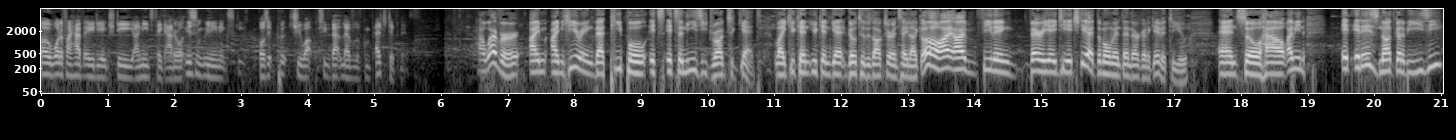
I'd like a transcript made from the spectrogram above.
oh, what if I have ADHD, I need to take Adderall, isn't really an excuse because it puts you up to that level of competitiveness. However, I'm I'm hearing that people it's it's an easy drug to get. Like you can you can get go to the doctor and say like, oh, I, I'm feeling very ADHD at the moment, and they're going to give it to you. And so how I mean, it, it is not going to be easy,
